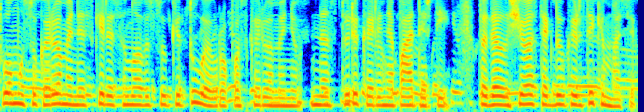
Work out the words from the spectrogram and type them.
Tuo mūsų kariuomenė skiriasi nuo visų kitų Europos kariuomenių, nes turi karinę patirtį. Todėl iš jos tiek daug ir tikimasi.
